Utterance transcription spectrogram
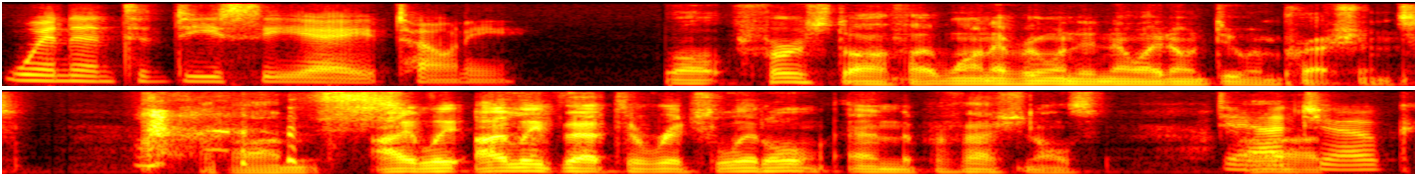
went into DCA, Tony? Well, first off, I want everyone to know I don't do impressions. Um, I, le- I leave that to Rich Little and the professionals. Dad uh, joke.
